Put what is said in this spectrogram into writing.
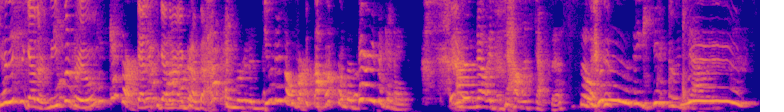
Get it together. Leave the room. Together. Get it together and come back. And we're gonna do this over from the very beginning. Um, no, it's Dallas, Texas. So woo, thank you, Dallas.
